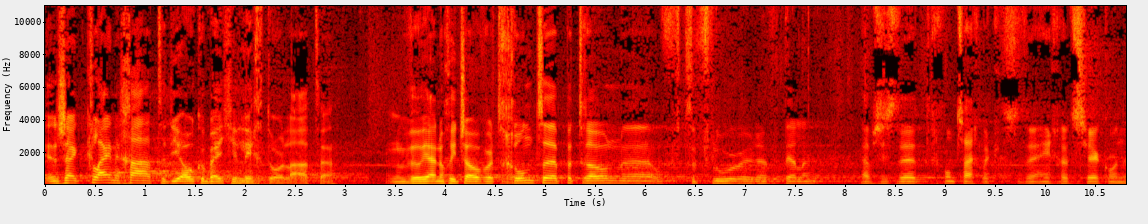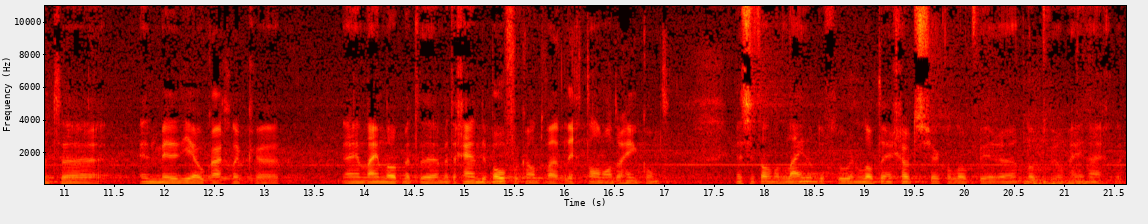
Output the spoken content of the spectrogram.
Er zijn kleine gaten die ook een beetje licht doorlaten. En wil jij nog iets over het grondpatroon uh, of de vloer uh, vertellen? Ja, precies. De, de grond is eigenlijk er één grote cirkel in het, uh, in het midden die ook eigenlijk in lijn loopt met, de, met degene aan de bovenkant waar het licht allemaal doorheen komt. Er zit allemaal lijnen op de vloer en dan loopt één grote cirkel loopt weer, loopt weer omheen eigenlijk.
